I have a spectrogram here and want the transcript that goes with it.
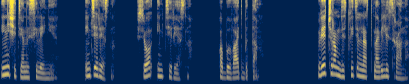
и нищете населения. Интересно, все интересно. Побывать бы там. Вечером действительно остановились рано.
